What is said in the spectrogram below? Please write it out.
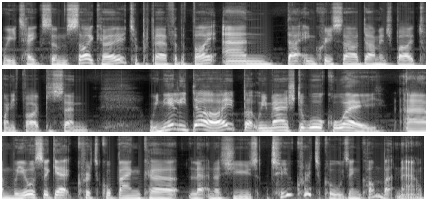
We take some Psycho to prepare for the fight, and that increases our damage by 25%. We nearly die, but we manage to walk away. And we also get Critical Banker letting us use two criticals in combat now.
